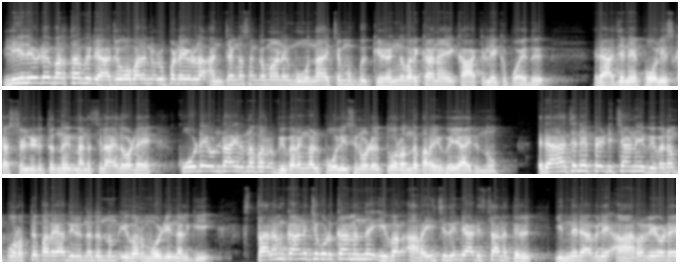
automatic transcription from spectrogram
ലീലയുടെ ഭർത്താവ് രാജഗോപാലൻ ഉൾപ്പെടെയുള്ള അഞ്ചംഗ സംഘമാണ് മൂന്നാഴ്ച മുമ്പ് കിഴങ്ങ് പറിക്കാനായി കാട്ടിലേക്ക് പോയത്. രാജനെ പോലീസ് കസ്റ്റഡിയിലെടുത്തെന്ന് മനസ്സിലായതോടെ കൂടെയുണ്ടായിരുന്നവർ വിവരങ്ങൾ പോലീസിനോട് തുറന്നു പറയുകയായിരുന്നു. രാജനെ പേടിച്ചാണ് വിവരം പുറത്തു പറയാതിരുന്നതെന്നും ഇവർ മൊഴി നൽകി. സ്ഥലം കാണിച്ചു കൊടുക്കാമെന്ന് ഇവർ അറിയിച്ചതിന്റെ അടിസ്ഥാനത്തിൽ ഇന്ന് രാവിലെ ആറരയോടെ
